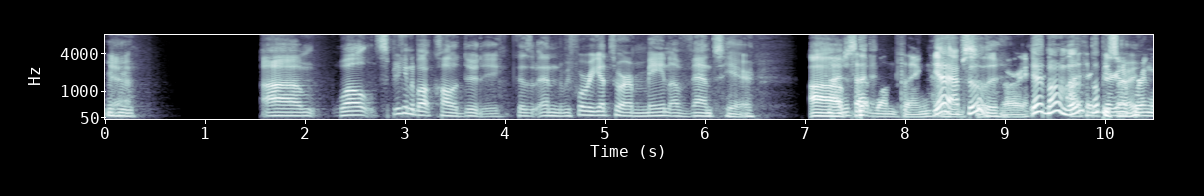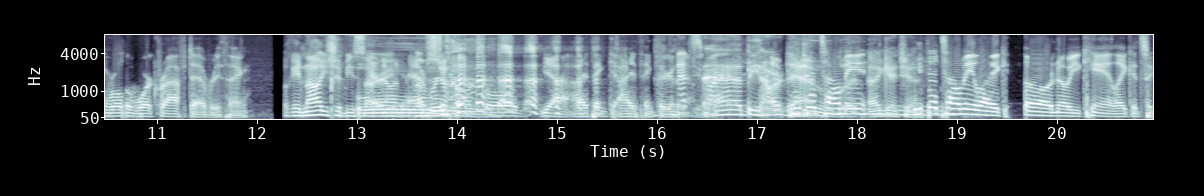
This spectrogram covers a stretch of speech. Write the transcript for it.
Yeah. Um. Well, speaking about Call of Duty, because and before we get to our main event here, Can I uh, just had one thing. yeah, I'm so absolutely. sorry. Yeah, no, no, I think they're going to bring World of Warcraft to everything. okay, now you should be sorry. On I'm every console. Yeah, I think I think they're going to That's do smart. that. That'd be hard to People do, tell but me- I get you. People tell me like, "Oh no, you can't." Like it's a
